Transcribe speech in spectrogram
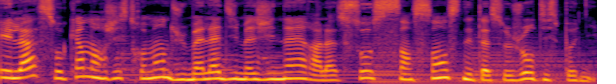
Hélas, aucun enregistrement du malade imaginaire à la sauce Saint-Saëns n'est à ce jour disponible.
